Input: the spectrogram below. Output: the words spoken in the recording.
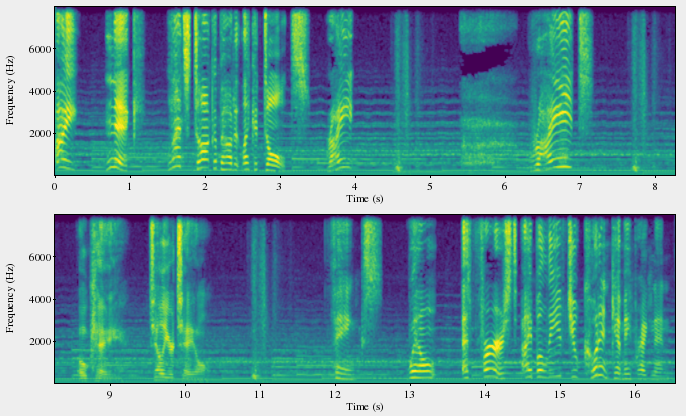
I. Nick, let's talk about it like adults, right? Uh. right? Okay, tell your tale. Thanks. Well, at first, I believed you couldn't get me pregnant.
